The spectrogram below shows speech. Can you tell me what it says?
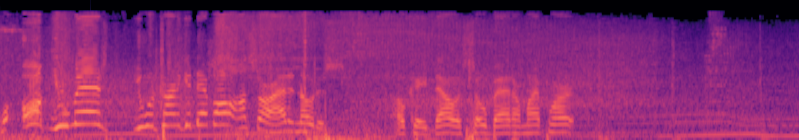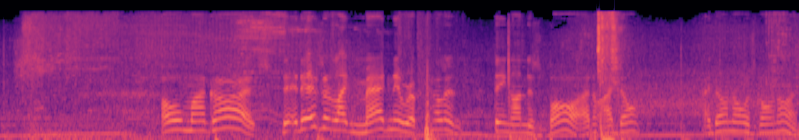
What? Oh, you missed! You were trying to get that ball? I'm sorry, I didn't notice. Okay, that was so bad on my part. Oh my gosh. There's a like magnet repellent thing on this ball. I don't I don't I don't know what's going on.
